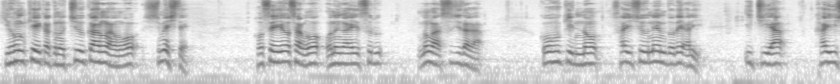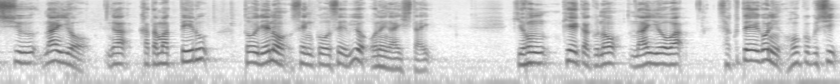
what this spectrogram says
基本計画の中間案を示して、補正予算をお願いするのが筋だが、交付金の最終年度であり、位置や回収内容が固まっているトイレの先行整備をお願いしたい。基本計画の内容は策定後に報告し、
